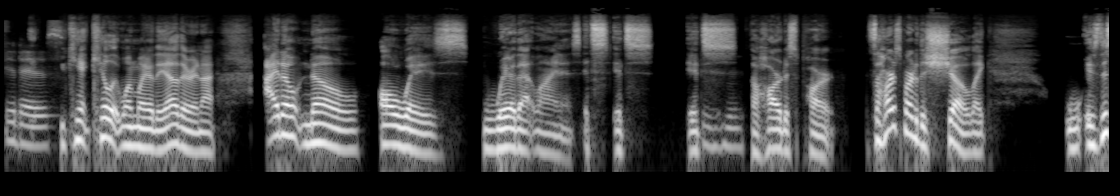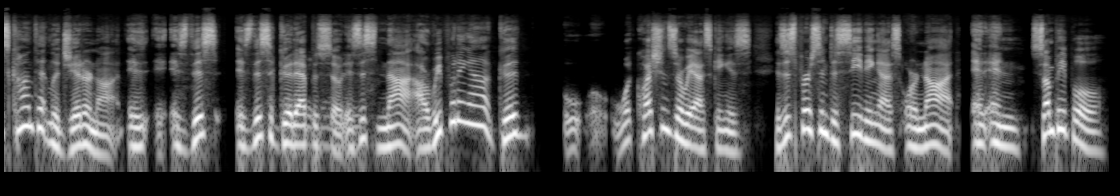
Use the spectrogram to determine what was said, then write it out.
it is. You can't kill it one way or the other, and I I don't know always where that line is. It's it's it's mm-hmm. the hardest part it's the hardest part of the show. Like, is this content legit or not? Is is this is this a good episode? Is this not? Are we putting out good? What questions are we asking? Is is this person deceiving us or not? And and some people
